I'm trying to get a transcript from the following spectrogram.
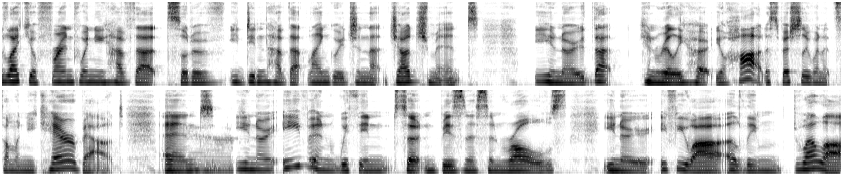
like your friend when you have that sort of you didn't have that language and that judgment, you know, that can really hurt your heart, especially when it's someone you care about. And Yeah. you know, even within certain business and roles, you know, if you are a limb dweller,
